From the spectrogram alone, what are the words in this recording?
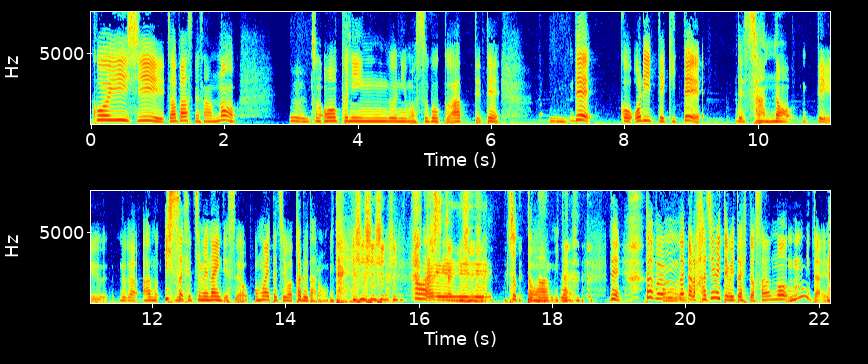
こいいしザ・バースデさんのうん。そのオープニングにもすごく合っててうん。でこう降りてきてで「三の」っていうのがあの一切説明ないんですよ。お前たちわかるだろうみたいな。確かにねちょっとみたいな。で、多分、うんだから初めて見た人は三の、んみたいな。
